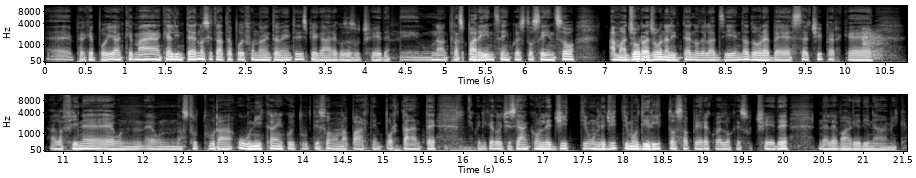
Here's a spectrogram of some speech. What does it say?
Eh, perché poi anche, anche, all'interno si tratta poi fondamentalmente di spiegare cosa succede. E una trasparenza in questo senso a maggior ragione all'interno dell'azienda dovrebbe esserci perché alla fine è, un, è, una struttura unica in cui tutti sono una parte importante e quindi credo ci sia anche un, legitti, un legittimo diritto a sapere quello che succede nelle varie dinamiche.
